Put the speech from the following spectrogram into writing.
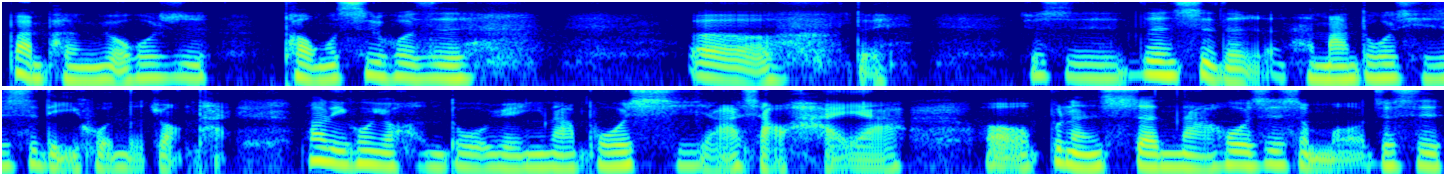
不管朋友或是同事或是呃对。就是认识的人还蛮多，其实是离婚的状态。那离婚有很多原因啊，婆媳啊、小孩呀、哦不能生啊，或者是什么，就是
